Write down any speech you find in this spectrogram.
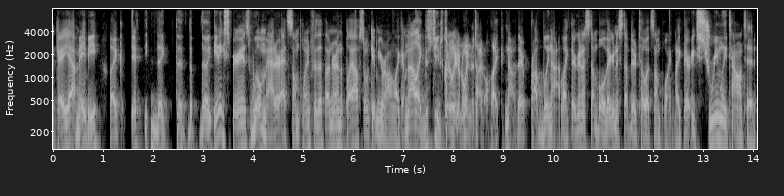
okay yeah maybe like if the the the, the inexperience will matter at some point for the Thunder in the playoffs. Don't get me wrong. Like I'm not like this team's clearly going to win the title. Like no, they're probably not. Like they're going to stumble. They're going to stub their toe at some point. Like they're extremely talented,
